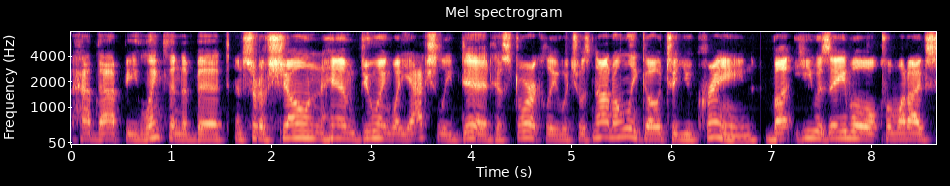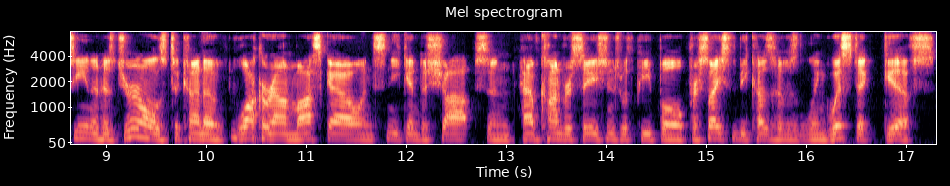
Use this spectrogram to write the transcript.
had that be lengthened a bit and sort of shown him doing what he actually did historically, which was not only go to Ukraine, but he was able, from what I've seen in his journals, to kind of walk around Moscow and sneak into shops and have conversations with people precisely because of his linguistic gifts.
